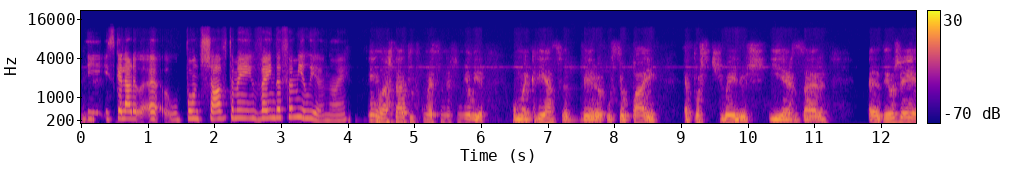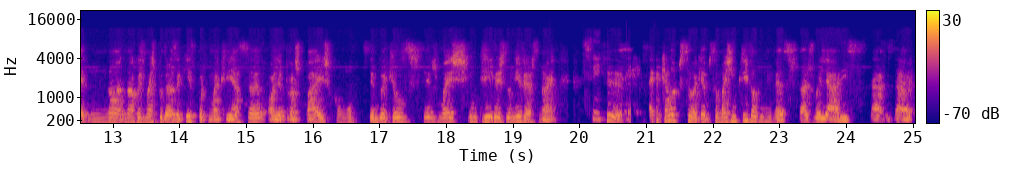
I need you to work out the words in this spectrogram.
E, e se calhar a, o ponto-chave também vem da família, não é? Sim, lá está, tudo começa na família. Uma criança ver o seu pai a pôr-se de joelhos e a rezar, Deus é, não, não há coisa mais poderosa que isso, porque uma criança olha para os pais como sendo aqueles seres mais incríveis do universo, não é? Sim. Se aquela pessoa, que é a pessoa mais incrível do universo, está a ajoelhar e está a rezar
